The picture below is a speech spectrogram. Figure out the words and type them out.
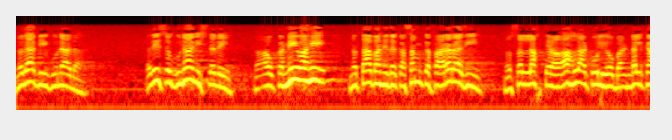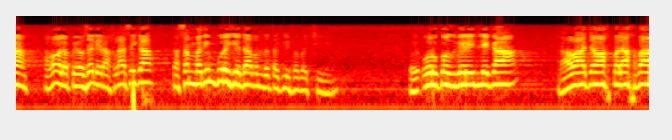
نو دا بی ګناه ده د دې څه ګناه نشته دی او کني وهی نو تا باندې د قسم کفاره راځي نو صلی الله تعالی اهلا ټول یو بندل کا هغه له پیوزل را خلاصې کا قسم بدیم پوره شي دا بم د تکلیف بچي وي اور کوز بیرید لکا راواچا خپل اخبا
